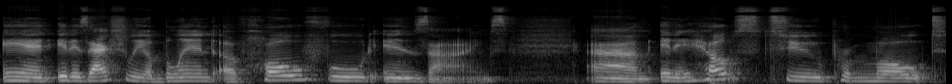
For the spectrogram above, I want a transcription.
And it is actually a blend of whole food enzymes. Um, and it helps to promote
